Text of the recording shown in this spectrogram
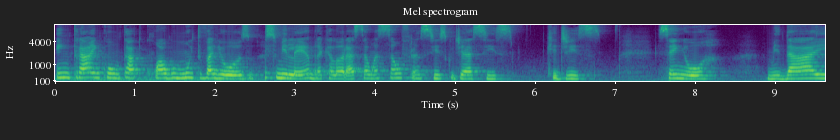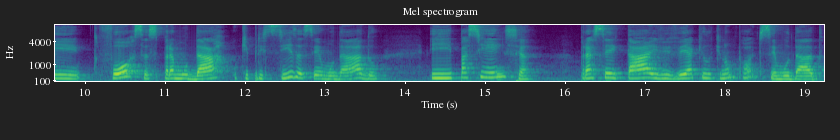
entrar em contato com algo muito valioso. Isso me lembra aquela oração a São Francisco de Assis, que diz: Senhor, me dai forças para mudar o que precisa ser mudado e paciência para aceitar e viver aquilo que não pode ser mudado,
